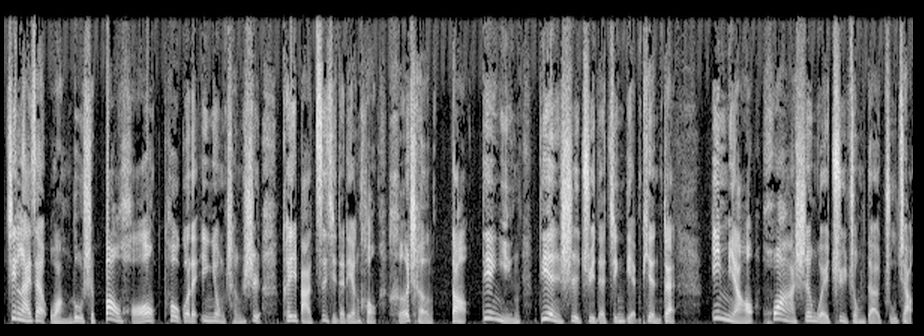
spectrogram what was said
近来在网络是爆红，透过了应用程式，可以把自己的脸孔合成到电影、电视剧的经典片段。一秒化身为剧中的主角，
